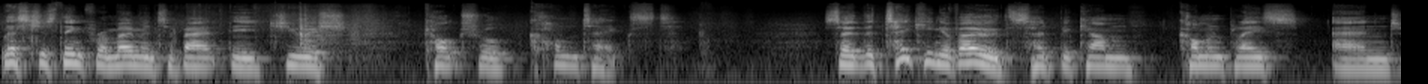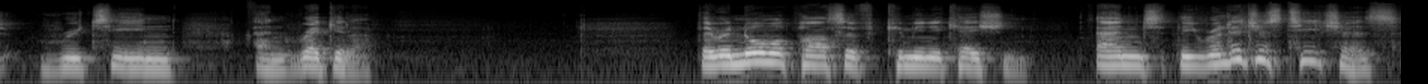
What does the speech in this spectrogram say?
Let's just think for a moment about the Jewish cultural context. So the taking of oaths had become commonplace and routine and regular. They were a normal part of communication, and the religious teachers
